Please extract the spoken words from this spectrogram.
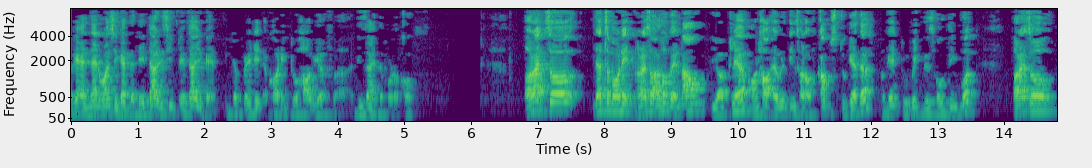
okay and then once you get the data receive data you can interpret it according to how you have uh, designed the protocol. All right so that's about it. All right so i hope that now you're clear on how everything sort of comes together okay to make this whole thing work. All right so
